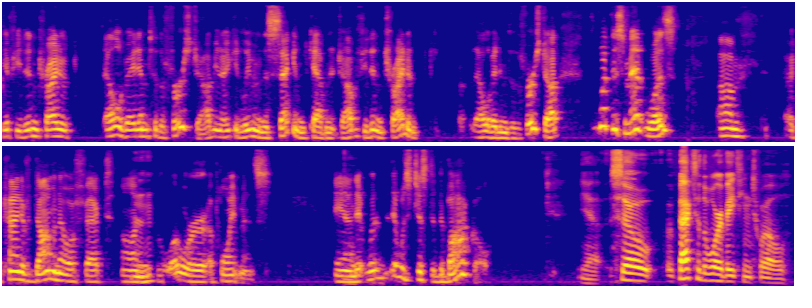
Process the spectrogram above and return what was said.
if you didn't try to elevate him to the first job, you know, you could leave him in the second cabinet job if you didn't try to elevate him to the first job. What this meant was um, a kind of domino effect on lower appointments, and it was it was just a debacle. Yeah. So back to the War of 1812.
